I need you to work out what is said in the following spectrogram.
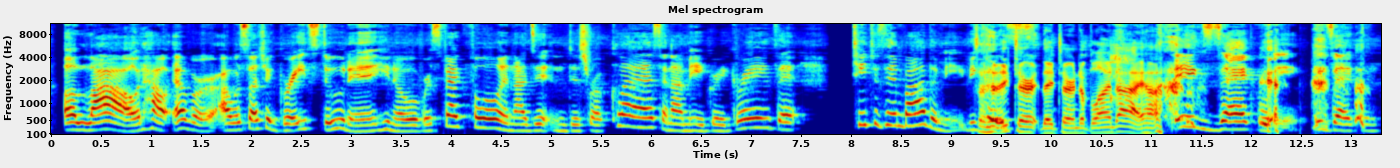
allowed. However, I was such a great student, you know, respectful and I didn't disrupt class and I made great grades that teachers didn't bother me because so they turned they turned a blind eye, huh? exactly. Yeah. Exactly.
